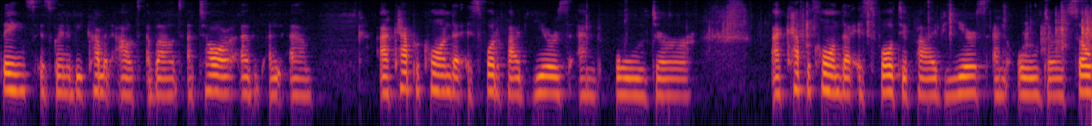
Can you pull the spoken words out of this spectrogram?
things is going to be coming out about a Taur a, Capricorn that is 45 years and older. A Capricorn that is 45 years and older. So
